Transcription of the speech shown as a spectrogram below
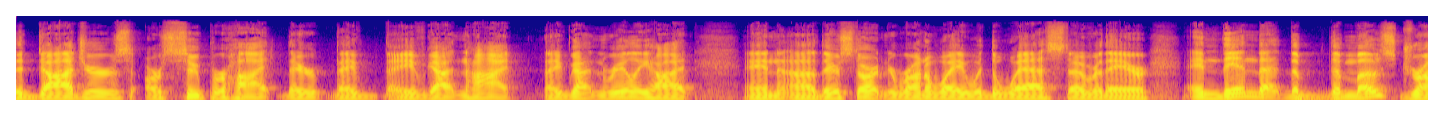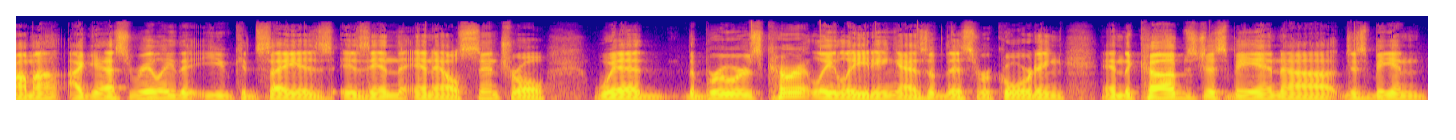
The Dodgers are super hot. They're they've they've gotten hot. They've gotten really hot and uh, they're starting to run away with the West over there. And then the, the the most drama, I guess, really that you could say is is in the NL Central with the Brewers currently leading as of this recording, and the Cubs just being uh, just being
